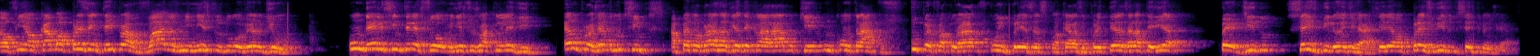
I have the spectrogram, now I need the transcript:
ao fim e ao cabo, apresentei para vários ministros do governo Dilma. Um deles se interessou, o ministro Joaquim Levi. Era um projeto muito simples. A Petrobras havia declarado que em contratos superfaturados com empresas, com aquelas empreiteiras, ela teria perdido 6 bilhões de reais, teria um prejuízo de 6 bilhões de reais.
